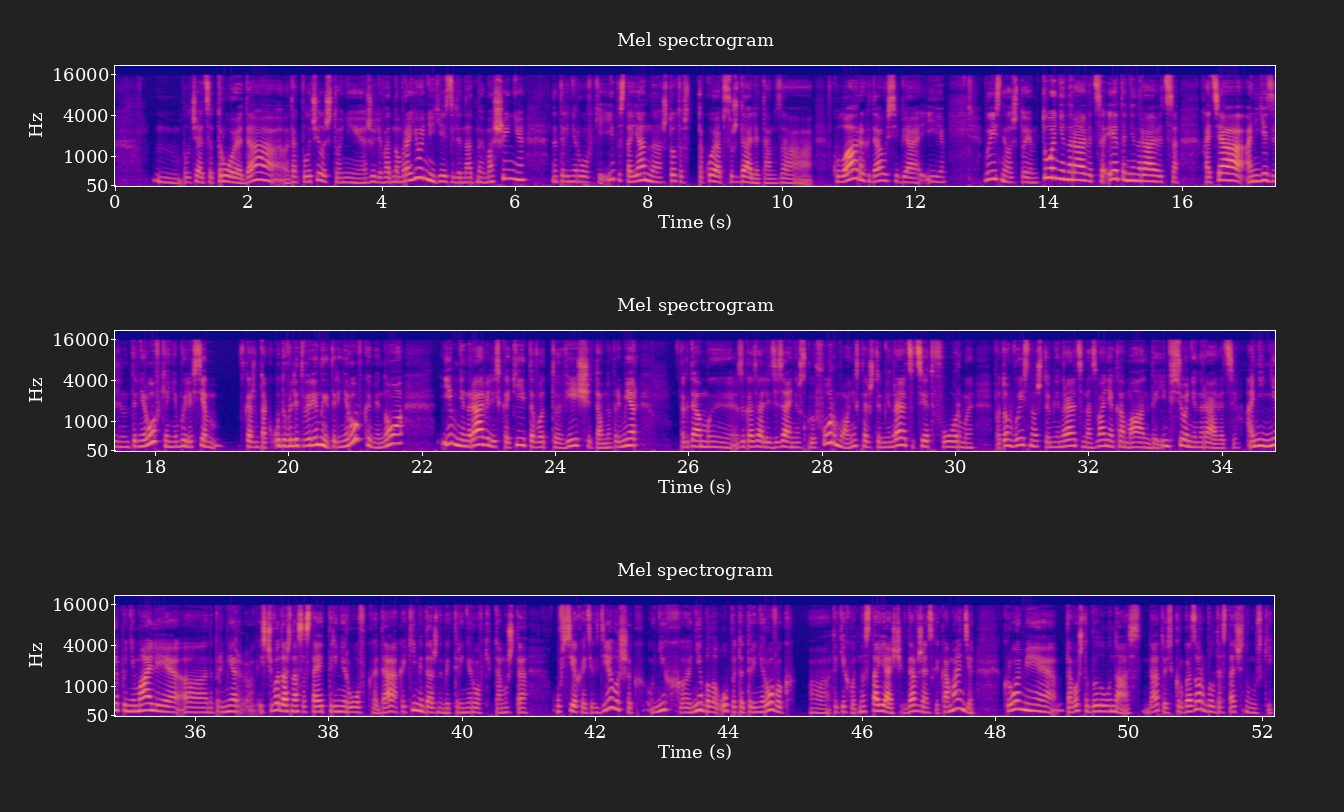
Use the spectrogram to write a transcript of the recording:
получается, трое, да, так получилось, что они жили в одном районе, ездили на одной машине на тренировки и постоянно что-то такое обсуждали там за, в кулуарах, да, у себя, и Выяснилось, что им то не нравится, это не нравится. Хотя они ездили на тренировки, они были всем скажем так, удовлетворены тренировками, но им не нравились какие-то вот вещи, там, например, когда мы заказали дизайнерскую форму, они сказали, что им не нравится цвет формы. Потом выяснилось, что им не нравится название команды. Им все не нравится. Они не понимали, а, например, из чего должна состоять тренировка, да, какими должны быть тренировки, потому что у всех этих девушек у них не было опыта тренировок а, таких вот настоящих, да, в женской команде, кроме того, что было у нас, да, то есть кругозор был достаточно узкий.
